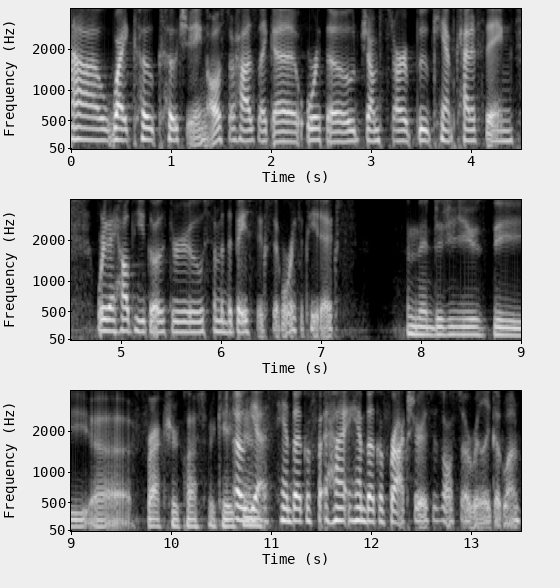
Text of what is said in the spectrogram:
uh, White Coat Coaching also has like a ortho jumpstart boot camp kind of thing where they help you go through some of the basics of orthopedics. And then did you use the uh, fracture classification? Oh yes, handbook of handbook of fractures is also a really good one.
